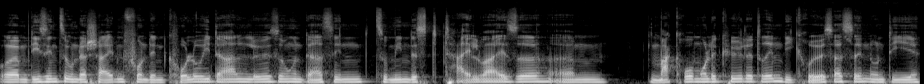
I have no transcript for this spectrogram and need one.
Ähm, die sind zu unterscheiden von den kolloidalen Lösungen. Da sind zumindest teilweise ähm, Makromoleküle drin, die größer sind und die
